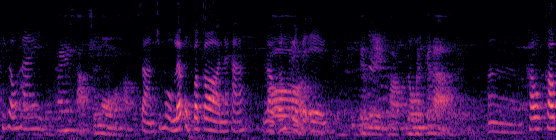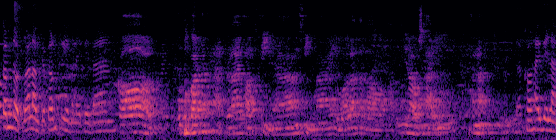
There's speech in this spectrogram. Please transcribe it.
ที่เขาให้ให้สามชั่วโมงครับ3ชั่วโมงแล้วอุปกรณ์นะคะ เราต้องเตรียมไปเองเตรียมไปเองครับยกเว้นกระดาษ อ่า เขาเขากำหนดว่าเราจะต้องเตรียมอะไรไปบ้าง ก็อุปกรณ์ทางขนาดก็ได้ครับสีน้ำสีไม้หรือว่าแล้วแต่เราครับที่เราใช้ถนัดแล้วเขาให้เวลา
